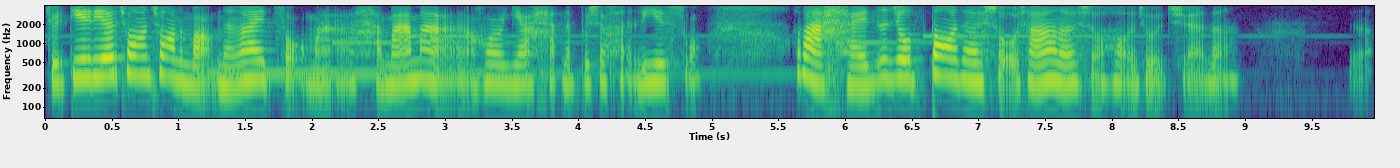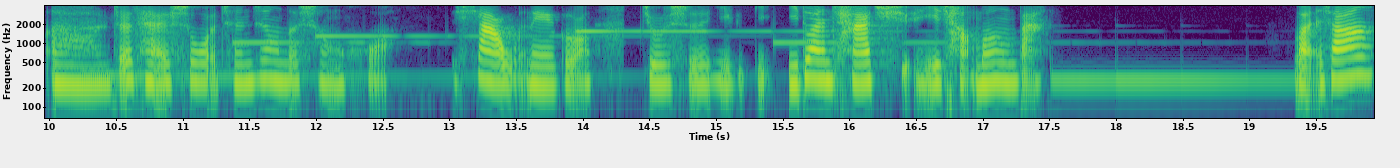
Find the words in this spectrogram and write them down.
就跌跌撞撞的往门外走嘛，喊妈妈，然后也喊的不是很利索。我把孩子就抱在手上的时候，就觉得，啊，这才是我真正的生活。下午那个就是一一一段插曲，一场梦吧。晚上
